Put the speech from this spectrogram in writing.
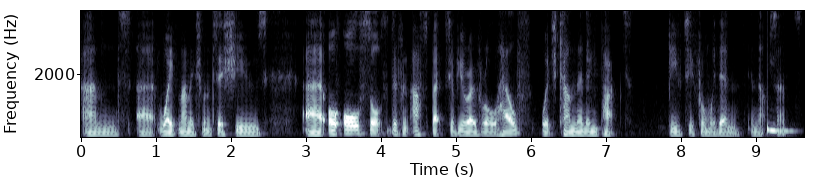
and uh, weight management issues, uh, or all sorts of different aspects of your overall health, which can then impact beauty from within in that mm-hmm. sense.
